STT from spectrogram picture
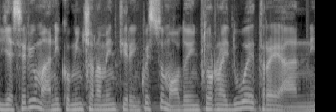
Gli esseri umani cominciano a mentire in questo modo intorno ai 2-3 anni,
